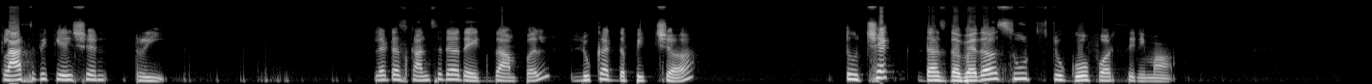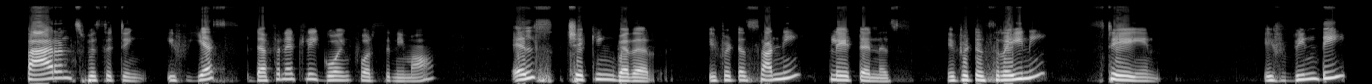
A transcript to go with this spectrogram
classification tree. Let us consider the example. Look at the picture. To check does the weather suits to go for cinema. Parents visiting. If yes, definitely going for cinema. Else checking weather. If it is sunny, play tennis. If it is rainy, stay in. If windy,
